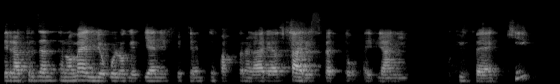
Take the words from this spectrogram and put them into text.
e rappresentano meglio quello che viene effettivamente fatto nella realtà rispetto ai piani più vecchi.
